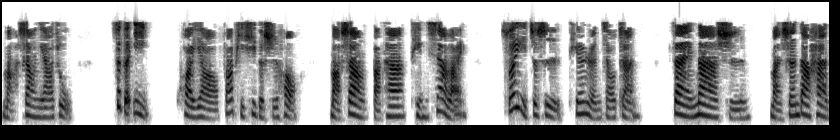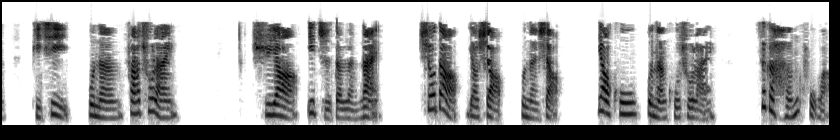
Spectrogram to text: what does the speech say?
马上压住这个意，快要发脾气的时候，马上把它停下来。所以这是天人交战，在那时满身大汗，脾气不能发出来，需要一直的忍耐。修道要笑不能笑，要哭不能哭出来，这个很苦啊。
